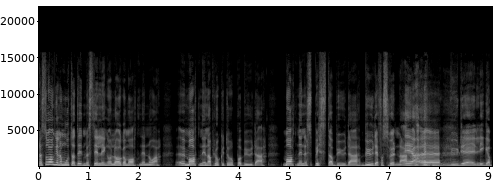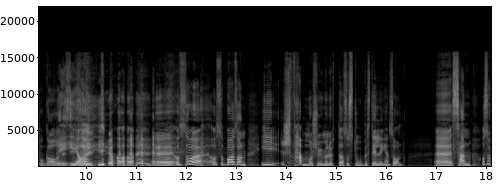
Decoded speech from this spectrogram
Restauranten har mottatt din bestilling og lager maten din nå. Eh, maten din har plukket opp på budet. Maten din er spist av budet. Budet er forsvunnet. ja. Budet ligger på gardesiden. ja, ja. Og, så, og så bare sånn I 25 minutter så sto bestillingen sånn. Eh, send Og så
